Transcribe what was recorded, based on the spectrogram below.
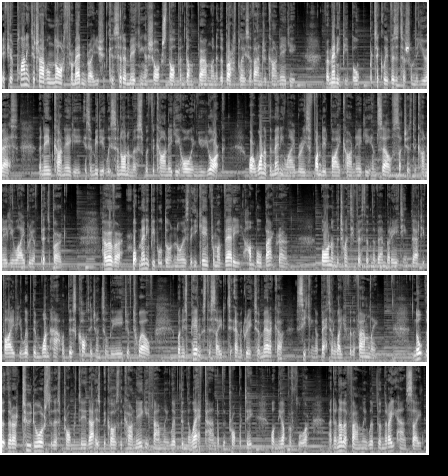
If you're planning to travel north from Edinburgh, you should consider making a short stop in Dunfermline at the birthplace of Andrew Carnegie. For many people, particularly visitors from the US, the name Carnegie is immediately synonymous with the Carnegie Hall in New York, or one of the many libraries funded by Carnegie himself, such as the Carnegie Library of Pittsburgh. However, what many people don't know is that he came from a very humble background. Born on the 25th of November 1835, he lived in one half of this cottage until the age of 12, when his parents decided to emigrate to America, seeking a better life for the family. Note that there are two doors to this property, that is because the Carnegie family lived in the left hand of the property, on the upper floor, and another family lived on the right hand side.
